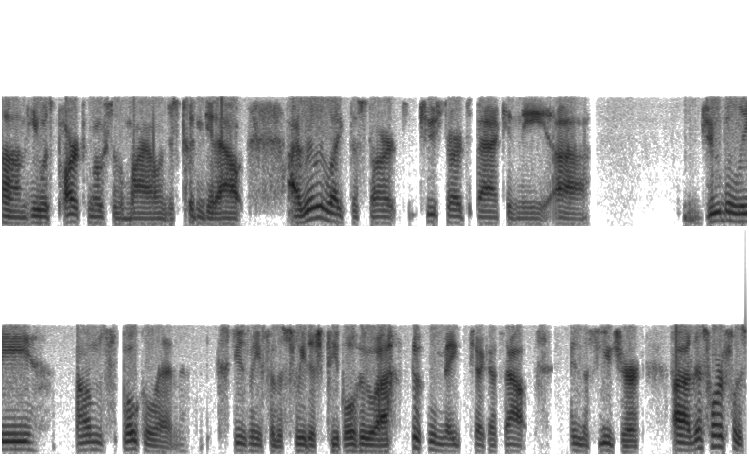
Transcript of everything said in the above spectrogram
um, he was parked most of the mile and just couldn't get out. I really like the start, two starts back in the uh, Jubilee um Spokalen. Excuse me for the Swedish people who uh, who may check us out in the future. Uh, this horse was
